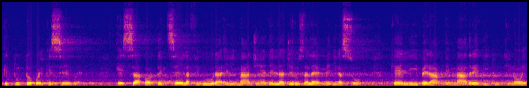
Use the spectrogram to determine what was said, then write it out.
e tutto quel che segue. Essa porta in sé la figura e l'immagine della Gerusalemme di lassù, che è libera e madre di tutti noi.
